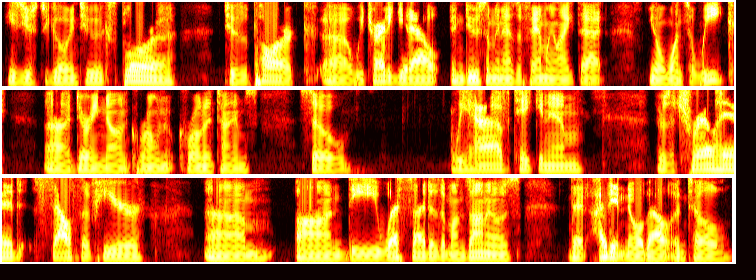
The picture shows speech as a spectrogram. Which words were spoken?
he's used to going to Explora, to the park. Uh, we try to get out and do something as a family like that, you know, once a week uh, during non-corona times. So we have taken him there's a trailhead south of here um, on the west side of the Manzanos that I didn't know about until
